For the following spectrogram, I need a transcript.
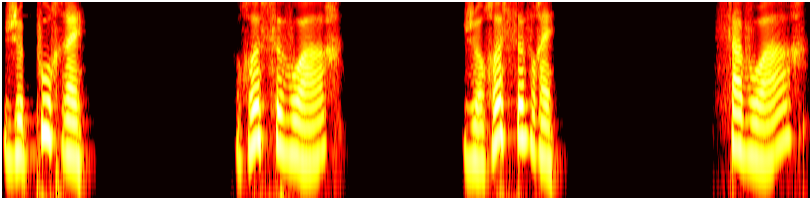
Je pourrai. Recevoir. Je recevrai. Savoir.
